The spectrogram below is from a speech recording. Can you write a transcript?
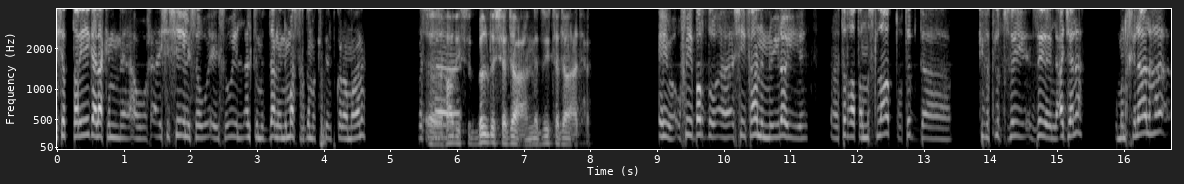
إيش الطريقة لكن أو إيش الشيء اللي يسوي يسويه الألتيميت ذا لأني ما أستخدمه كثير بكل أمانة. بس آه هذه بلد الشجاعة إنها تزيد شجاعتها. أيوه وفي برضو آه شيء ثاني إنه يلوي آه تضغط المسلاط وتبدأ كذا تلف زي زي العجلة ومن خلالها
